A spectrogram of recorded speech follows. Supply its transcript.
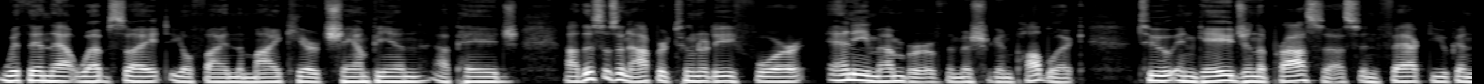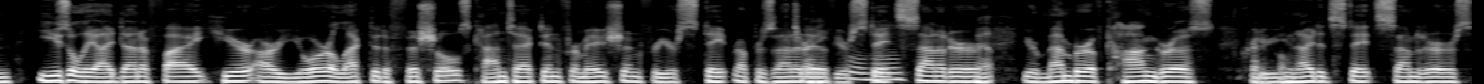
within that website, you'll find the MiCare Champion uh, page. Uh, this is an opportunity for any member of the Michigan public to engage in the process. In fact, you can easily identify here are your elected officials, contact information for your state representative, right. your mm-hmm. state senator, yep. your member of Congress, Critical. your United States senators.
